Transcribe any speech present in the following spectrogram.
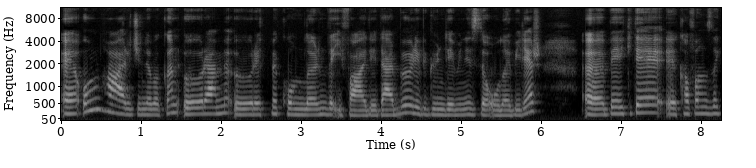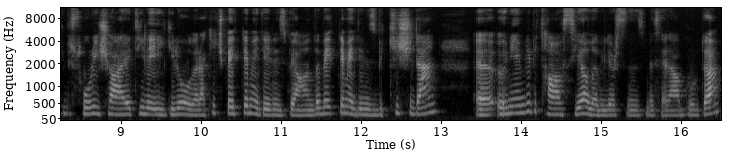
E, onun haricinde bakın öğrenme öğretme konularını da ifade eder. Böyle bir gündeminiz de olabilir. Ee, belki de e, kafanızdaki bir soru işaretiyle ilgili olarak hiç beklemediğiniz bir anda, beklemediğiniz bir kişiden e, önemli bir tavsiye alabilirsiniz mesela burada.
